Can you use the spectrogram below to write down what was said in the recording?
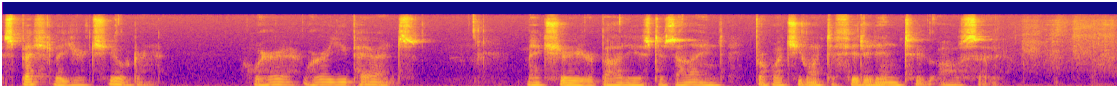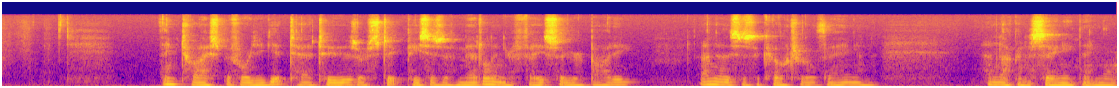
especially your children. Where, where are you parents? Make sure your body is designed for what you want to fit it into also. Think twice before you get tattoos or stick pieces of metal in your face or your body. I know this is a cultural thing, and I'm not going to say anything more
